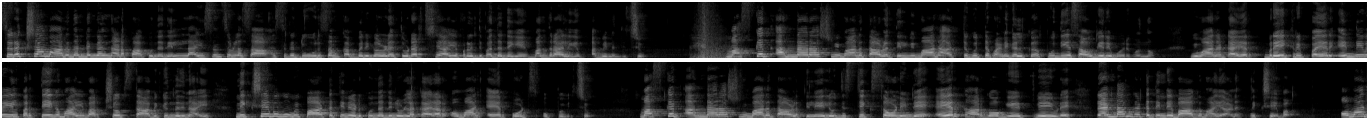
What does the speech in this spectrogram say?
സുരക്ഷാ മാനദണ്ഡങ്ങൾ നടപ്പാക്കുന്നതിൽ ലൈസൻസ് ഉള്ള സാഹസിക ടൂറിസം കമ്പനികളുടെ തുടർച്ചയായ പ്രതിബദ്ധതയെ മന്ത്രാലയം അഭിനന്ദിച്ചു. മസ്കത്ത് അന്താരാഷ്ട്ര വിമാനത്താവളത്തിൽ വിമാന അറ്റകുറ്റപ്പണികൾക്ക് പുതിയ സൗകര്യമൊരുങ്ങുന്നു. വിമാന ടയർ ബ്രേക്ക് റിപ്പയർ എന്നിവയിൽ പ്രത്യേകമായി വർക്ക്ഷോപ്പ് സ്ഥാപിക്കുന്നതിനായി നിക്ഷേപ ഭൂമി പാട്ടത്തിനെടുക്കുന്നതിനുള്ള കരാർ ഒമാൻ എയർപോർട്ട്സ് ഒപ്പുവെച്ചു. മസ്കത്ത് അന്താരാഷ്ട്ര വിമാനത്താവളത്തിലെ ലോജിസ്റ്റിക് സോണിന്റെ എയർ കാർഗോ ഗേറ്റ്വേയുടെ രണ്ടാം ഘട്ടത്തിന്റെ ഭാഗമായാണ് നിക്ഷേപം. Oman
